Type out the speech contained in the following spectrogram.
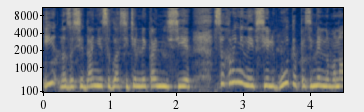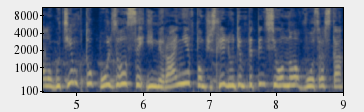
и на заседании согласительной комиссии. Сохранены все льготы по земельному налогу тем, кто пользовался ими ранее, в том числе людям предпенсионного возраста.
